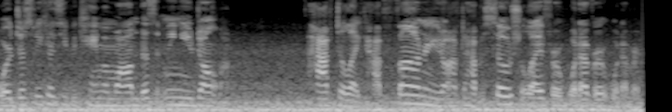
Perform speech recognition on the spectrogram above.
Or just because you became a mom doesn't mean you don't have to like have fun or you don't have to have a social life or whatever, whatever.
